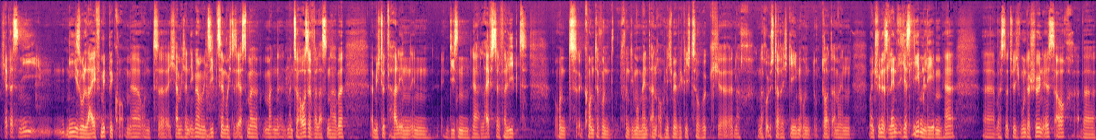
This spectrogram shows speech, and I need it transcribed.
ich habe das nie, nie so live mitbekommen. Ja. Und äh, ich habe mich dann irgendwann mit 17, wo ich das erste Mal mein, mein Zuhause verlassen habe, äh, mich total in, in, in diesen ja, Lifestyle verliebt. und konnte von, von dem Moment an auch nicht mehr wirklich zurück äh, nach, nach Österreich gehen und, und dort mein, mein schönes ländliches Leben leben, ja, äh, was natürlich wunderschön ist auch, aber,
